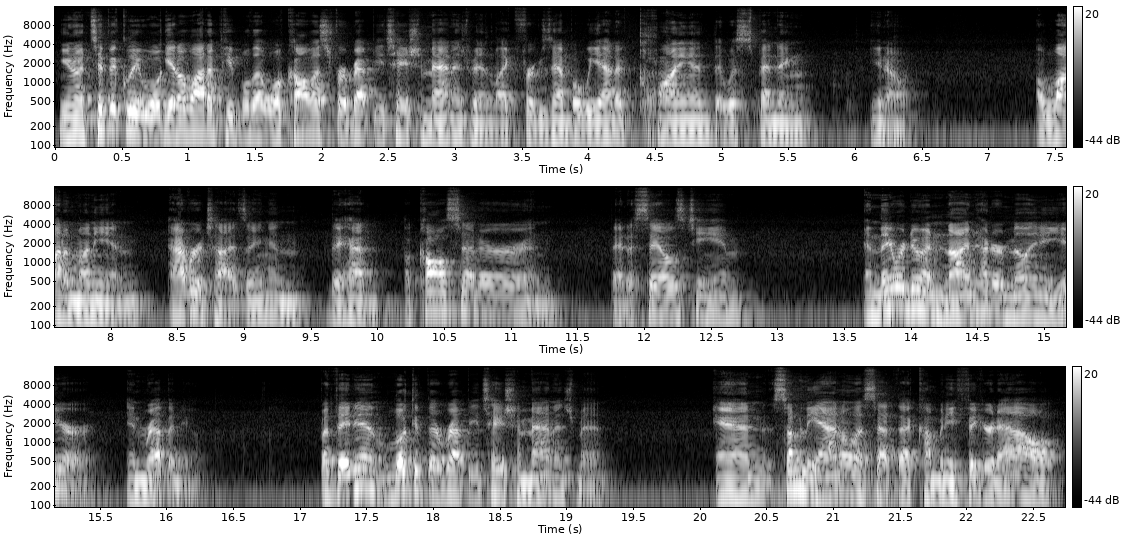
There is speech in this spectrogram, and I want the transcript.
you know, typically we'll get a lot of people that will call us for reputation management. Like, for example, we had a client that was spending, you know, a lot of money in advertising and they had a call center and they had a sales team and they were doing 900 million a year in revenue. But they didn't look at their reputation management. And some of the analysts at that company figured out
